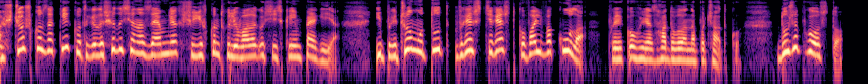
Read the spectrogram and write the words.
А що ж козаки, котрі лишилися на землях, що їх контролювала Російська імперія? І причому тут, врешті-решт, коваль Вакула, про якого я згадувала на початку. Дуже просто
